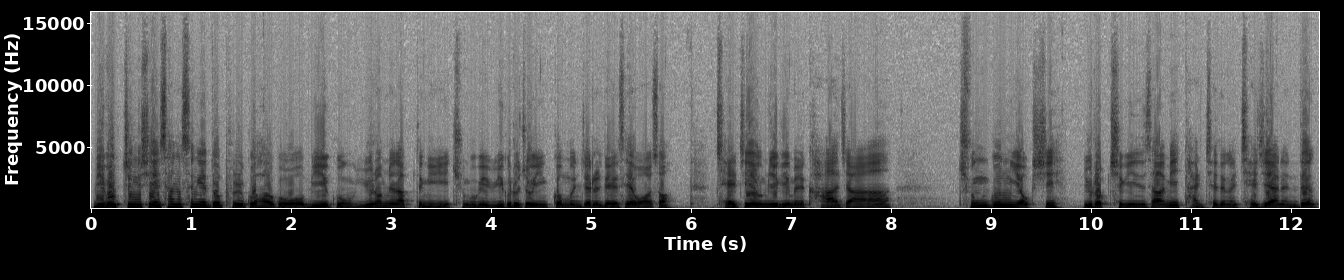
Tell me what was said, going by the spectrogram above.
미국 증시의 상승에도 불구하고 미국, 유럽연합 등이 중국의 위구르족 인권 문제를 내세워서 제재 움직임을 가하자 중국 역시 유럽 측 인사 및 단체 등을 제재하는 등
